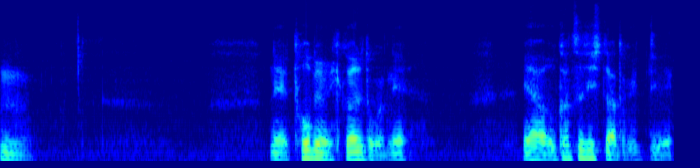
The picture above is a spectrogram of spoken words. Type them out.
うんね答弁を控えるとかね「いやうかつでした」とか言ってね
